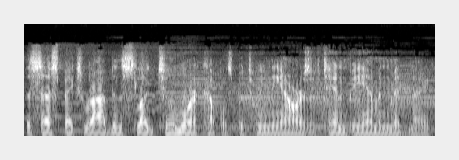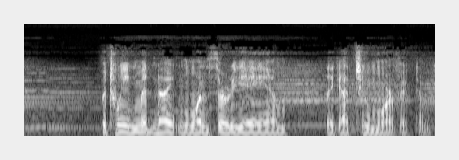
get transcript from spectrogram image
the suspects robbed and slugged two more couples between the hours of 10 p.m. and midnight. Between midnight and 1:30 a.m., they got two more victims.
